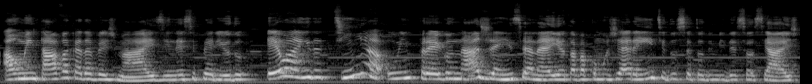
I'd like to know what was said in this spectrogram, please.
aumentava cada vez mais. E nesse período, eu ainda tinha o emprego na agência, né? E eu estava como gerente do setor de mídias sociais.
